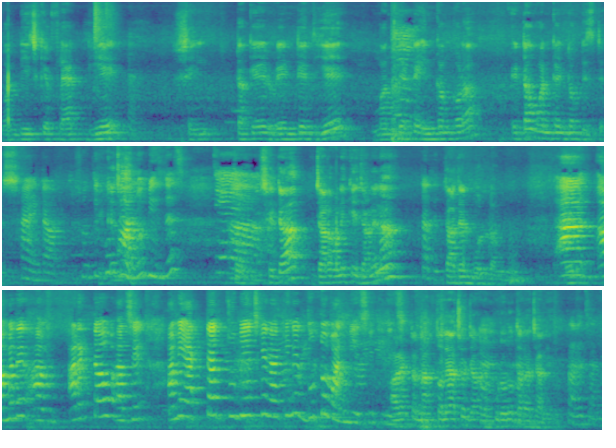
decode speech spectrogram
ওয়ান বিএইচকে ফ্ল্যাট নিয়ে হ্যাঁ। সেইটাকে রেন্টে দিয়ে মান্থলি একটা ইনকাম করা এটাও ওয়ান কাইন্ড অফ বিজনেস হ্যাঁ এটা সত্যি খুব ভালো বিজনেস তো সেটা যারা অনেকে জানে না তাদের বললাম। আর আমাদের আম- আরেকটাও আছে। আমি একটা টু বিএইচকে না কিনে দুটো ওয়ান বিএইচকে আর কিনেছি। একটা নাকতলে আছে যারা হ্যাঁ। পুরনো তারা জানে। তারা জানে।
